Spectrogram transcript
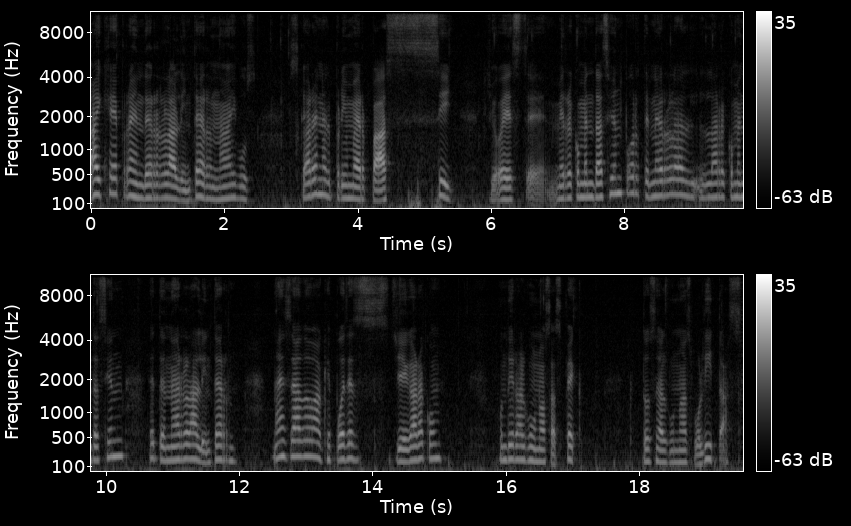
hay que prender la linterna y buscar en el primer pasillo. Este, mi recomendación por tener la, recomendación de tener la linterna es dado a que puedes llegar a confundir algunos aspectos de algunas bolitas.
